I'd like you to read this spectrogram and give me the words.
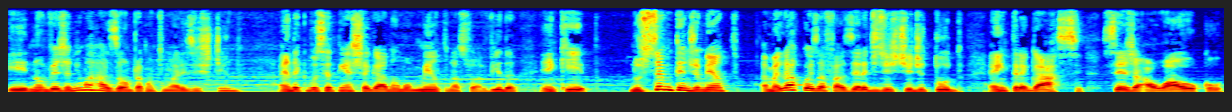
e não veja nenhuma razão para continuar existindo, ainda que você tenha chegado a um momento na sua vida em que, no seu entendimento, a melhor coisa a fazer é desistir de tudo, é entregar-se, seja ao álcool,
